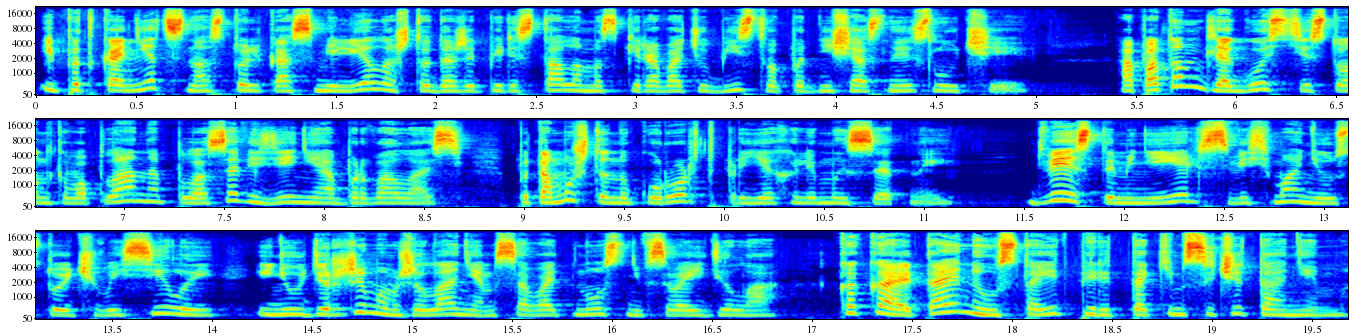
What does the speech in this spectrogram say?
И под конец настолько осмелела, что даже перестала маскировать убийства под несчастные случаи. А потом для гостей с тонкого плана полоса везения оборвалась, потому что на курорт приехали мы с Этной. Две эстаминиэль с весьма неустойчивой силой и неудержимым желанием совать нос не в свои дела – Какая тайна устоит перед таким сочетанием?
